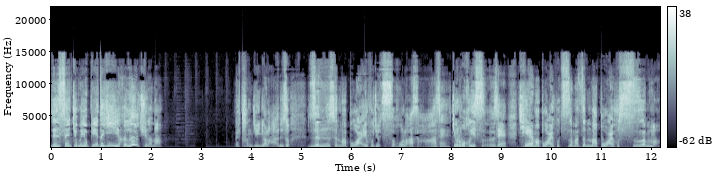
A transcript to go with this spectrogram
人生就没有别的意义和乐趣了吗？哎，唐姐，你要那的说，人生嘛不外乎就吃喝拉撒噻，就那么回事噻。钱嘛不外乎吃嘛，人嘛不外乎死嘛。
